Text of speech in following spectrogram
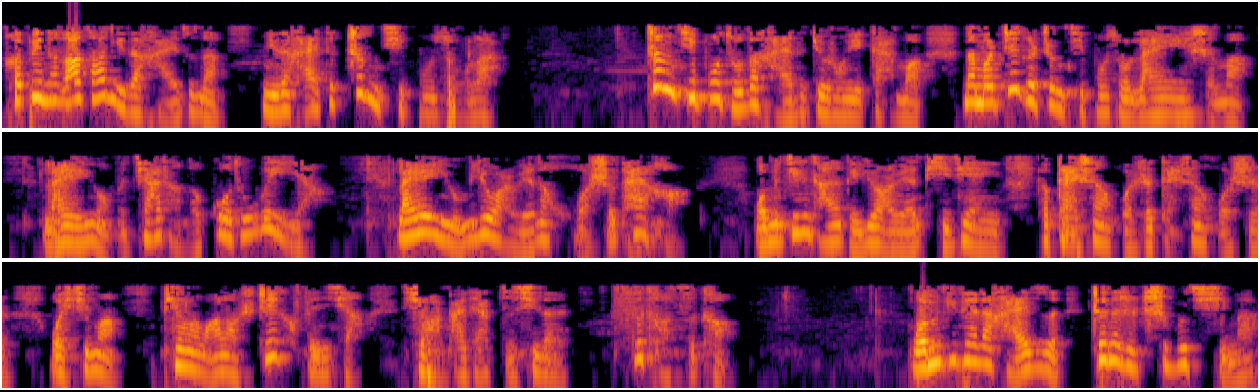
和病毒老找你的孩子呢？你的孩子正气不足了，正气不足的孩子就容易感冒。那么这个正气不足来源于什么？来源于我们家长的过度喂养，来源于我们幼儿园的伙食太好。我们经常给幼儿园提建议，要改善伙食，改善伙食。我希望听了王老师这个分享，希望大家仔细的思考思考。我们今天的孩子真的是吃不起吗？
